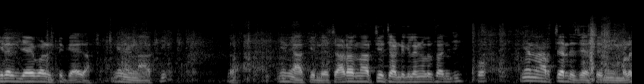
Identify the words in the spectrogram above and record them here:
ഇതെല്ലാം ജൈവവളം ഇട്ട് ഇതാ ഇങ്ങനെ ആക്കി. ഇതാ ഇങ്ങനെ ആക്കിയതിന്റെ ശേഷം അവിടെ നിറച്ച് വെച്ചാണ്ടെങ്കിൽ ഞങ്ങൾ സഞ്ചി. അപ്പോൾ ഇങ്ങനെ നിറച്ചതിന്റെ ശേഷം നമ്മൾ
